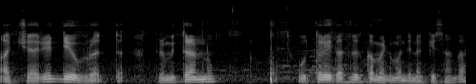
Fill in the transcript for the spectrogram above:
Acharya Devvrat. तर मित्रांनो, उत्तर येत असलं कमेंटमध्ये नक्की सांगा.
